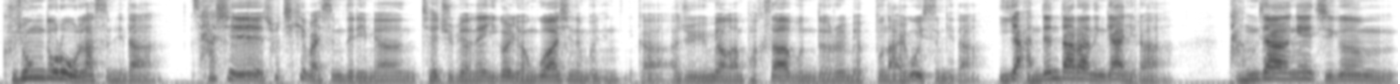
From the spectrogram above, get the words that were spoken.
그 정도로 올랐습니다. 사실 솔직히 말씀드리면 제 주변에 이걸 연구하시는 분, 그러니까 아주 유명한 박사분들을 몇 분 알고 있습니다. 이게 안 된다라는 게 아니라 당장에 지금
